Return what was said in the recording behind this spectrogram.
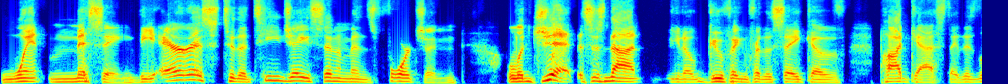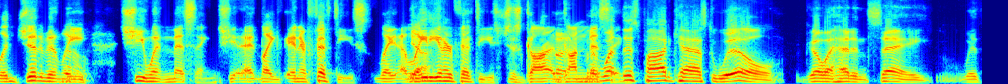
went missing. The heiress to the TJ Cinnamon's fortune, legit. This is not you know goofing for the sake of podcasting. Legitimately, No. she went missing. She had, like in her 50s, like a Yeah. lady in her 50s, just gone But- gone but missing. What this podcast will go ahead and say with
